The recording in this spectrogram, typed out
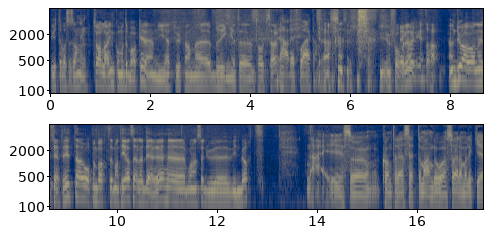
utover sesongen. Så Alain kommer tilbake? Det er en nyhet du kan bringe til torgs her? Ja, det tror jeg jeg kan. Ja. du har jo analysert det litt, åpenbart, Mathias, eller dere. Hvordan ser du Vindbjart? Nei, så kontra det jeg har sett de andre år, så er de vel ikke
